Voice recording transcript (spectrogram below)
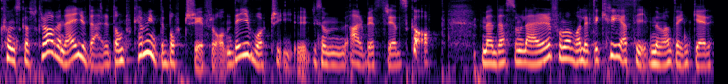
kunskapskraven är ju där, de kan vi inte bortse ifrån. Det är ju vårt liksom, arbetsredskap. Men där som lärare får man vara lite kreativ när man tänker,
